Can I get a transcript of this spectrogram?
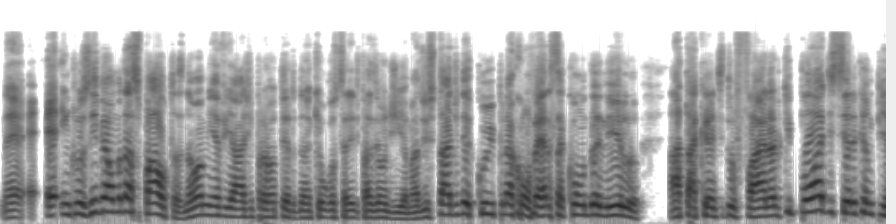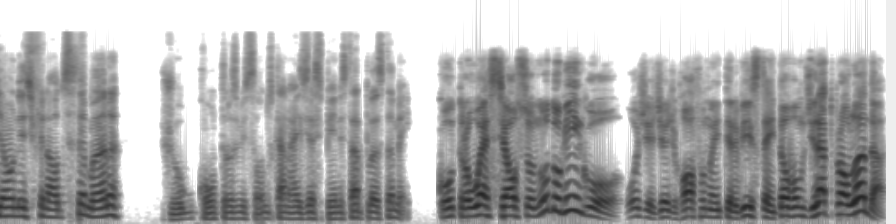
Né? É, é, inclusive é uma das pautas, não a minha viagem para Roterdã que eu gostaria de fazer um dia, mas o estádio de Kuip na conversa com o Danilo, atacante do Feyenoord, que pode ser campeão nesse final de semana. Jogo com transmissão dos canais ESPN e Star Plus também. Contra o Excelsior no domingo. Hoje é dia de Hoffman entrevista, então vamos direto para a Holanda.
